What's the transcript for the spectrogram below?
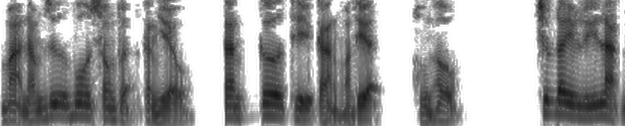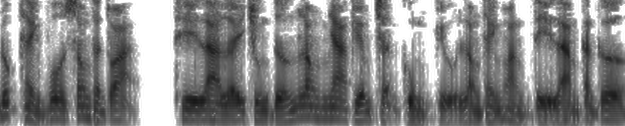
mà nắm giữ vô song thuật càng nhiều, căn cơ thì càng hoàn thiện, hùng hậu. Trước đây lý lạc đúc thành vô song thần tọa, thì là lấy chúng tướng long nha kiếm trận cùng cựu long thánh hoàng tỷ làm căn cơ,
